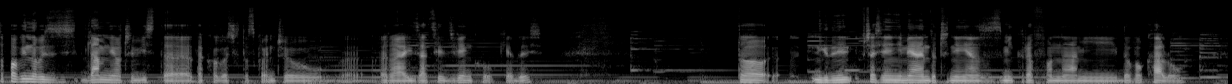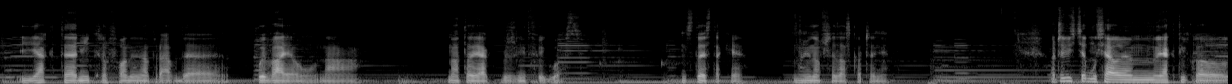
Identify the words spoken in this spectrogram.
co powinno być dla mnie oczywiste, dla kogoś, kto skończył e, realizację dźwięku kiedyś, to nigdy wcześniej nie miałem do czynienia z mikrofonami do wokalu i jak te mikrofony naprawdę wpływają na, na to, jak brzmi Twój głos. Więc to jest takie najnowsze zaskoczenie. Oczywiście musiałem, jak tylko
